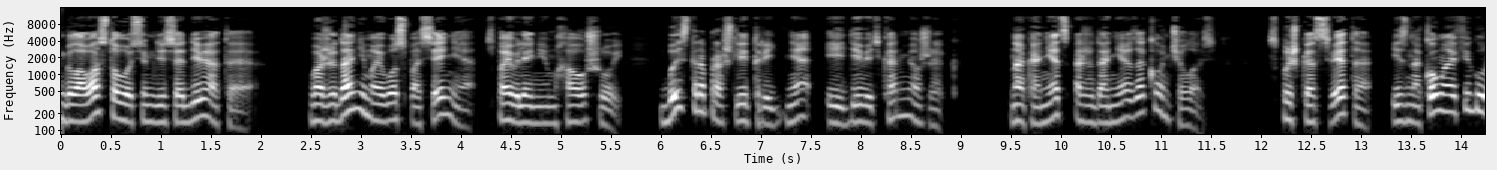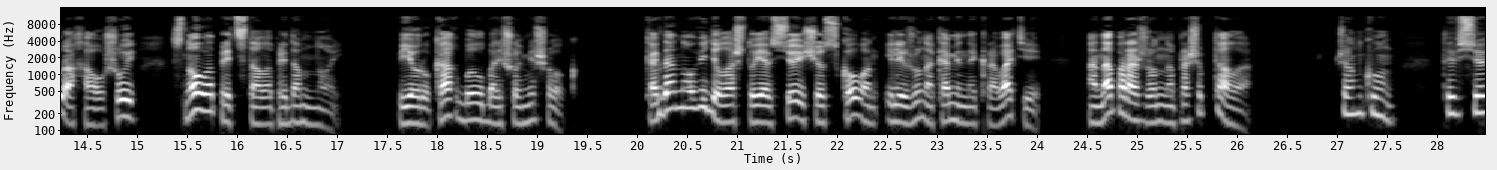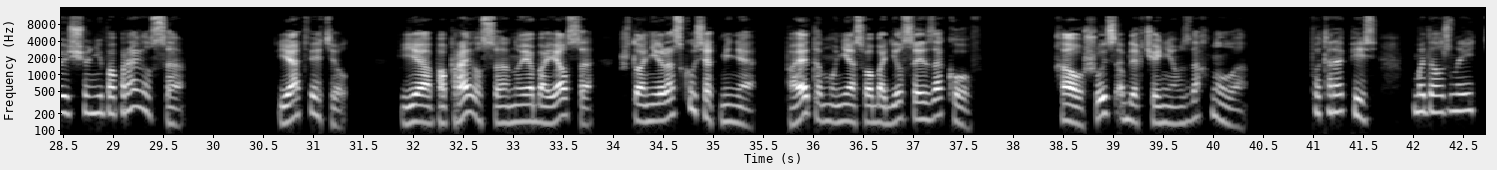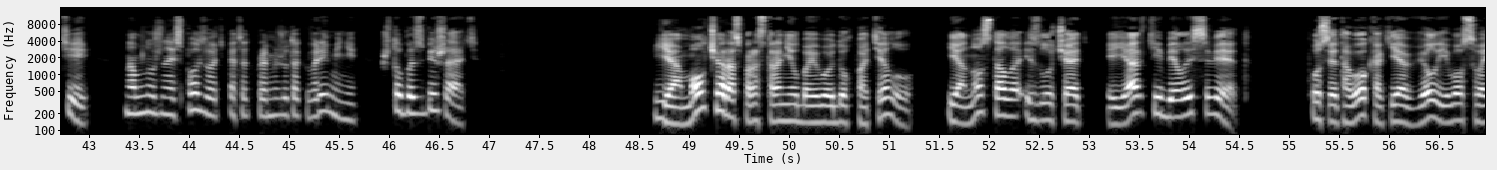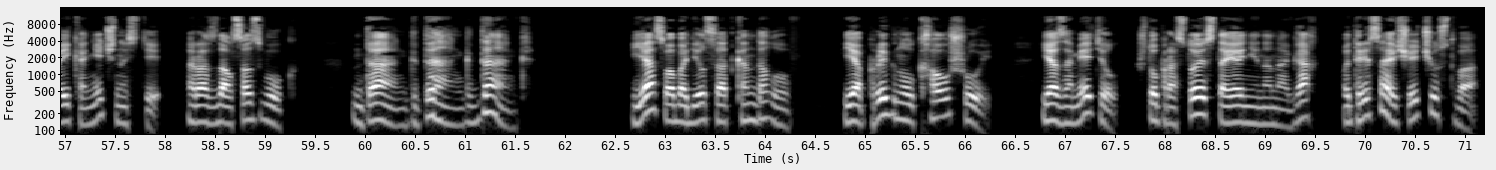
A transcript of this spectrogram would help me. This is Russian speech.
Глава 189. В ожидании моего спасения с появлением Хаошуй быстро прошли три дня и девять кормежек. Наконец ожидание закончилось. Вспышка света и знакомая фигура Хаошуй снова предстала предо мной. В ее руках был большой мешок. Когда она увидела, что я все еще скован и лежу на каменной кровати, она пораженно прошептала. «Джангун, ты все еще не поправился?» Я ответил, я поправился, но я боялся, что они раскусят меня, поэтому не освободился из оков. Хао Шуй с облегчением вздохнула. «Поторопись, мы должны идти. Нам нужно использовать этот промежуток времени, чтобы сбежать». Я молча распространил боевой дух по телу, и оно стало излучать яркий белый свет. После того, как я ввел его в свои конечности, раздался звук. Данг, данг, данг. Я освободился от кандалов. Я прыгнул к Хаошуй. Я заметил, что простое стояние на ногах – потрясающее чувство.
